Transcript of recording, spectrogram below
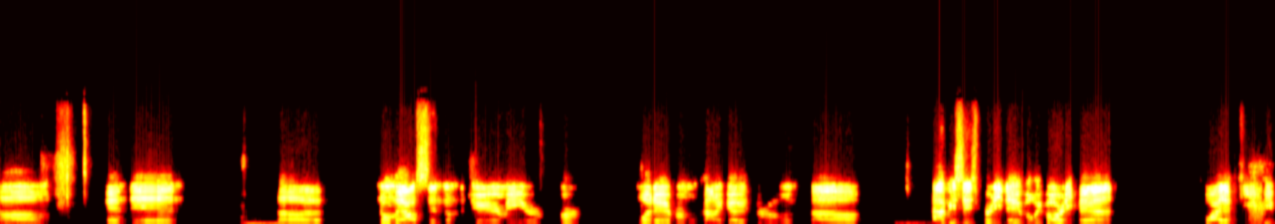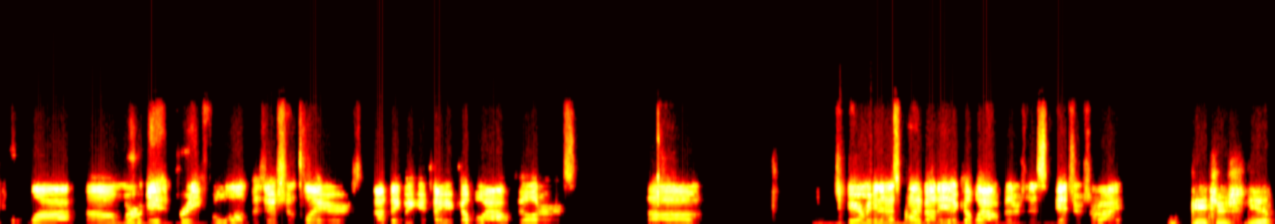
Um, and then uh, normally I'll send them to Jeremy or, or whatever, and we'll kind of go through them. Uh, obviously it's pretty new, but we've already had quite a few people apply. Um, we're getting pretty full on position players. I think we could take a couple outfielders. Um, Jeremy, that's probably about it. A couple outfielders and some pitchers, right? Pitchers, yep,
